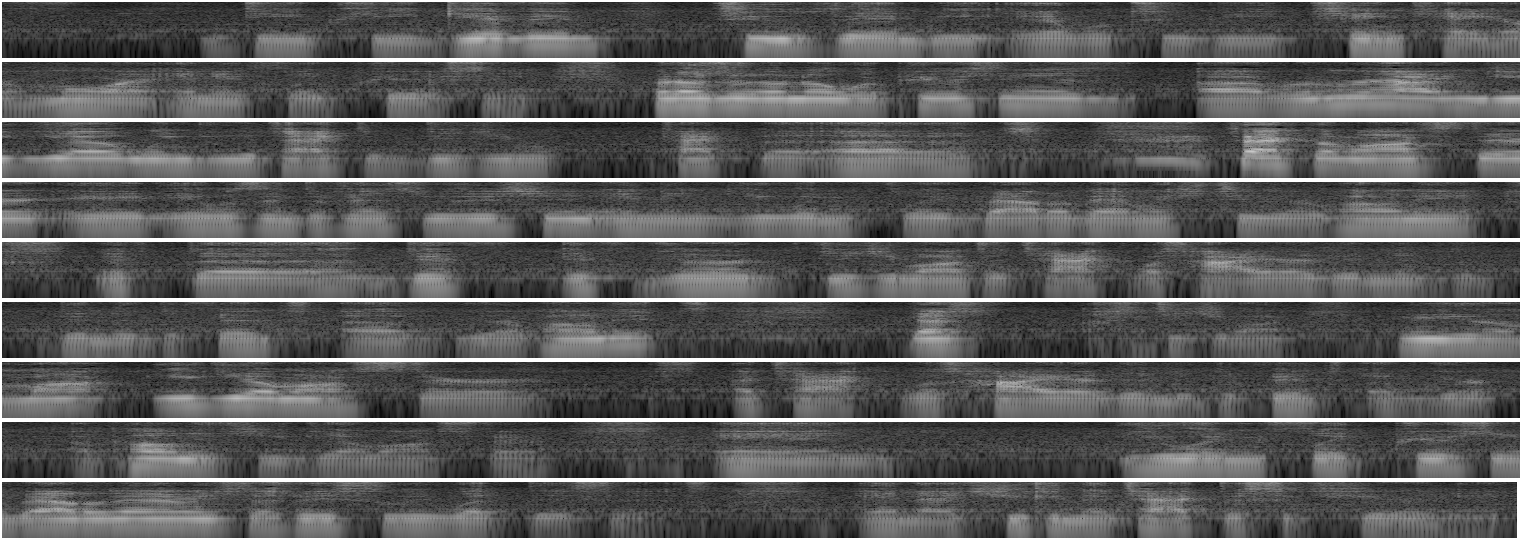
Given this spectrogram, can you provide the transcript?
DP given to then be able to be 10k or more and inflict piercing. For those who don't know what piercing is, uh, remember how in Yu-Gi-Oh! when you attack the Digimon, attack the uh, the monster and it was in defense position, and then you would inflict battle damage to your opponent. If the diff, if your Digimon's attack was higher than the than the defense of your opponent, that's Digimon. when Your mon, Yu-Gi-Oh monster attack was higher than the defense of your opponent's Yu-Gi-Oh monster, and you inflict piercing battle damage. That's basically what this is, and that you can attack the security.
